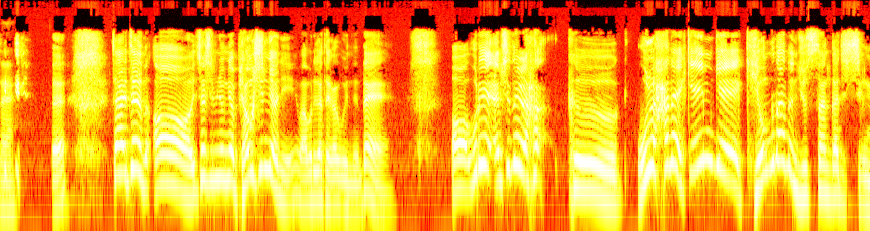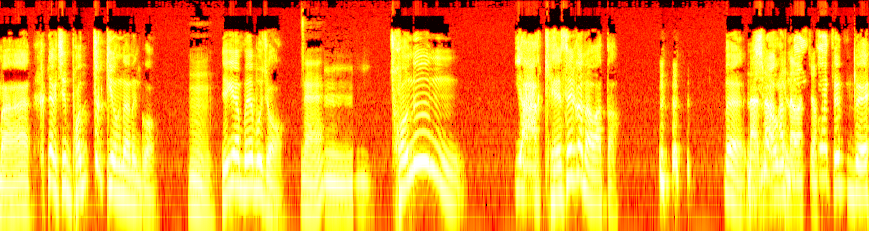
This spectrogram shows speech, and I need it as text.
네. 자, 하여튼, 어, 2016년 병신년이 마무리가 돼가고 있는데, 어, 우리 MC들 하, 그, 올 한 해 게임계 기억나는 뉴스 한 가지씩만, 그냥 지금 번뜩 기억나는 거, 음. 얘기 한번 해보죠. 네. 음. 저는, 야, 개새가 나왔다. 네. 나- 나오긴 나왔죠. 것 같았는데,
